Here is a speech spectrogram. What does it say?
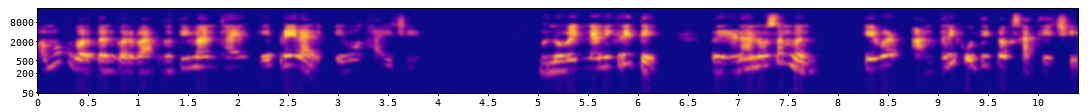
અમુક વર્તન કરવા ગતિમાન થાય કે પ્રેરાય એવો થાય છે. મનોવૈજ્ઞાનિક રીતે પ્રેરણાનો સંબંધ કેવળ આંતરિક ઉદ્દીપક સાથે છે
